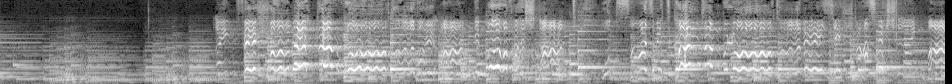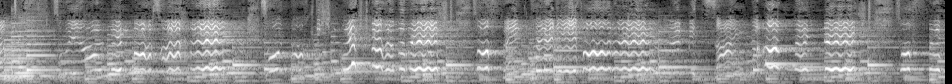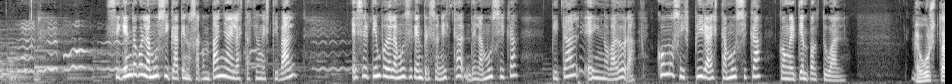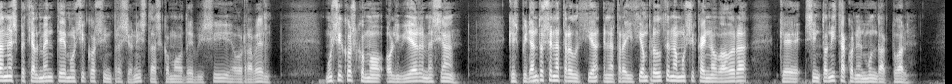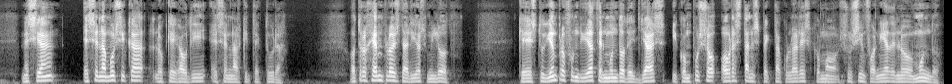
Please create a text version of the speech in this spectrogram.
Siguiendo con la música que nos acompaña en la estación estival, es el tiempo de la música impresionista, de la música vital e innovadora. ¿Cómo se inspira esta música con el tiempo actual? Me gustan especialmente músicos impresionistas como Debussy o Ravel, músicos como Olivier Messiaen, que inspirándose en la, tradición, en la tradición produce una música innovadora que sintoniza con el mundo actual. Messiaen es en la música lo que Gaudí es en la arquitectura. Otro ejemplo es Darío Milhaud, que estudió en profundidad el mundo del jazz y compuso obras tan espectaculares como su Sinfonía del Nuevo Mundo,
